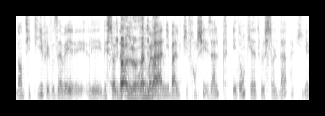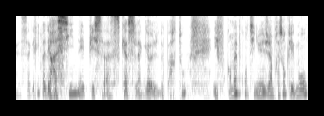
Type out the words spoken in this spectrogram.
dans Tite-Livre et vous avez les, soldats, Hannibal, Voilà, Hannibal qui franchit les Alpes, et donc il y a le soldat qui s'agrippe à des racines et puis ça se casse la gueule de partout. Et il faut quand même continuer. J'ai l'impression que les mots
